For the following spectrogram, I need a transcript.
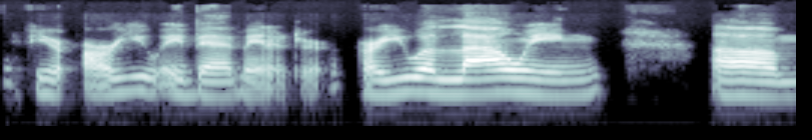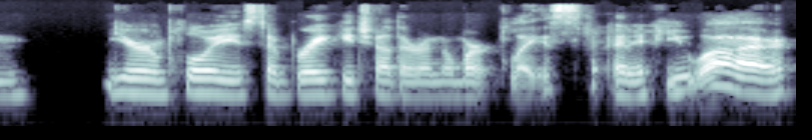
if you're are you a bad manager? Are you allowing um your employees to break each other in the workplace? And if you are,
